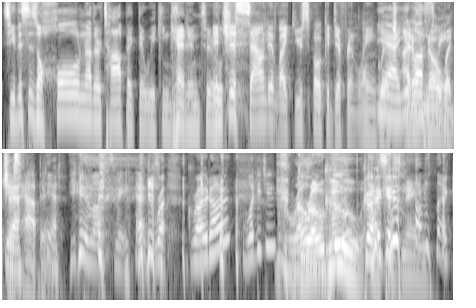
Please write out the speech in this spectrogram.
See, this is a whole nother topic that we can get into. It just sounded like you spoke a different language. Yeah, you I don't lost know me. what just Yeah, happened. Yeah, you lost me. Uh, Gro- Grodo? What did you? Grogu, Grogu. is his name. I'm like,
